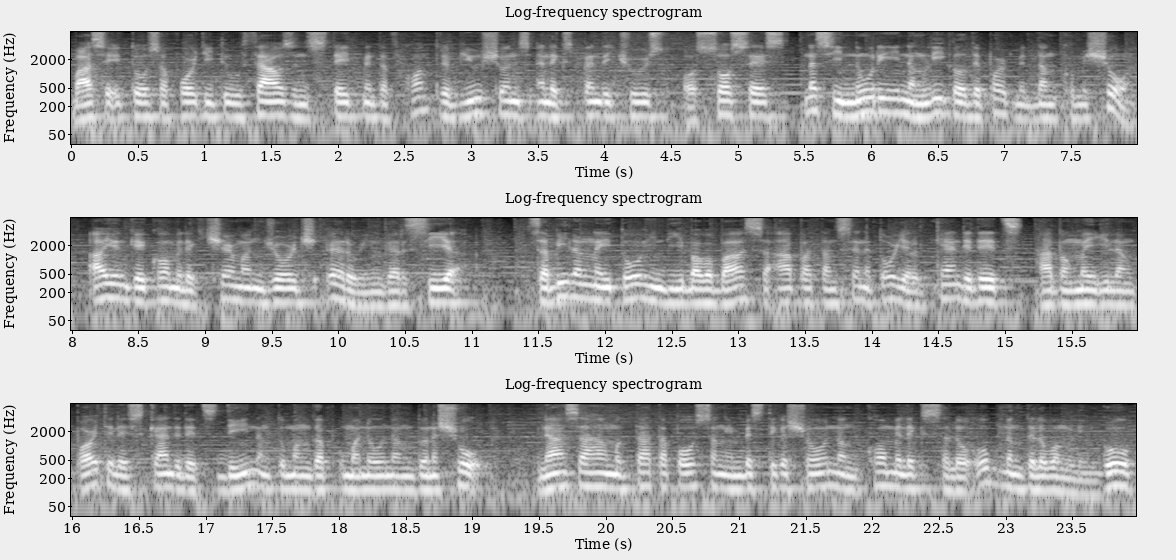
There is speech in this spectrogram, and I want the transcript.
Base ito sa 42,000 Statement of Contributions and Expenditures o SOSES na sinuri ng Legal Department ng Komisyon ayon kay COMELEC Chairman George Erwin Garcia. Sa bilang na ito, hindi bababa sa apat ang senatorial candidates habang may ilang party list candidates din ang tumanggap umano ng donasyon. Inaasahang magtatapos ang investigasyon ng COMELEC sa loob ng dalawang linggo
